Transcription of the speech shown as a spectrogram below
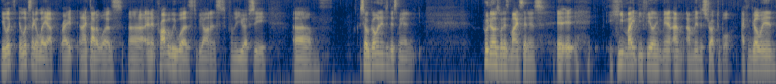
he looked. It looks like a layup, right? And I thought it was, uh, and it probably was, to be honest, from the UFC. Um, so going into this, man, who knows what his mindset is? It, it he might be feeling, man, I'm I'm indestructible. I can go in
